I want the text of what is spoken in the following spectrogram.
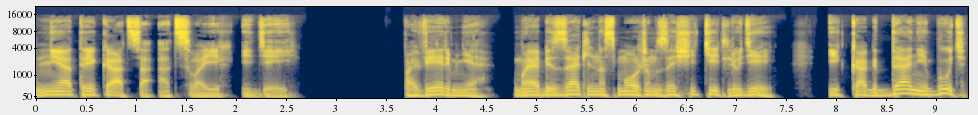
не отрекаться от своих идей. «Поверь мне, мы обязательно сможем защитить людей. И когда-нибудь...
